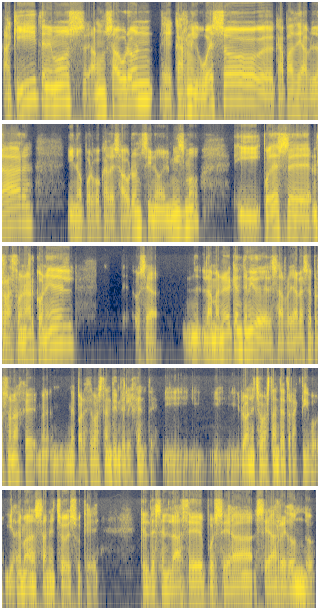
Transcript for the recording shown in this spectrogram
Aquí tenemos a un Sauron de carne y hueso, eh, capaz de hablar, y no por boca de Sauron, sino él mismo, y puedes eh, razonar con él. O sea, la manera que han tenido de desarrollar a ese personaje me, parece bastante inteligente y, lo han hecho bastante atractivo. Y además han hecho eso que, que el desenlace pues sea, sea redondo.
